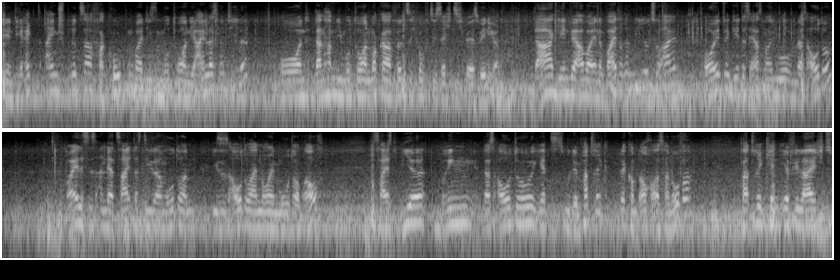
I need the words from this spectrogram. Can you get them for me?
den Direkteinspritzer verkoken bei diesen Motoren die Einlassventile und dann haben die Motoren locker 40, 50, 60 PS weniger. Da gehen wir aber in einem weiteren Video zu ein. Heute geht es erstmal nur um das Auto, weil es ist an der Zeit, dass dieser Motor, dieses Auto einen neuen Motor braucht. Das heißt, wir bringen das Auto jetzt zu dem Patrick, der kommt auch aus Hannover. Patrick kennt ihr vielleicht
